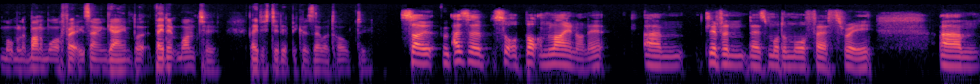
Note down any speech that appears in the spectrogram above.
Modern Warfare its own game, but they didn't want to. They just did it because they were told to. So, as a sort of bottom line on it, um, given there's Modern Warfare 3, um,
